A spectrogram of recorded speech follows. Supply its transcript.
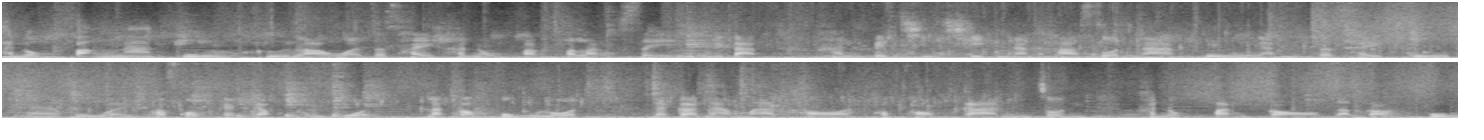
ขนมปังหน้ากุ้งคือเราอะจะใช้ขนมปังฝรั่งเศสที่แบบ หั่นเป็นชิ้นๆนะคะ ส่วนหน้ากุ้งเนี่ยจะใช้กุ้งแช่บวยผสมกันกับหมูบดแล้วก็ปรุงรสแล้วก็นำมาทอดพร้อมๆกันจนขนมปังกรอบ แล้วก็กุ้ง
